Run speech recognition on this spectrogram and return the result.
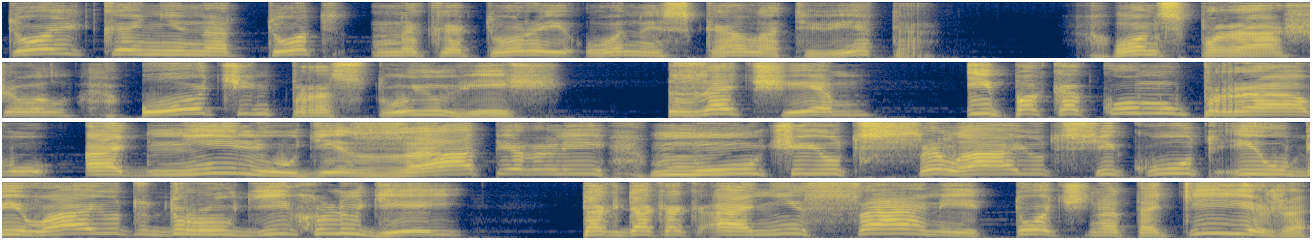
только не на тот, на который он искал ответа. Он спрашивал очень простую вещь. Зачем? И по какому праву одни люди заперли, мучают, ссылают, секут и убивают других людей, тогда как они сами точно такие же,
